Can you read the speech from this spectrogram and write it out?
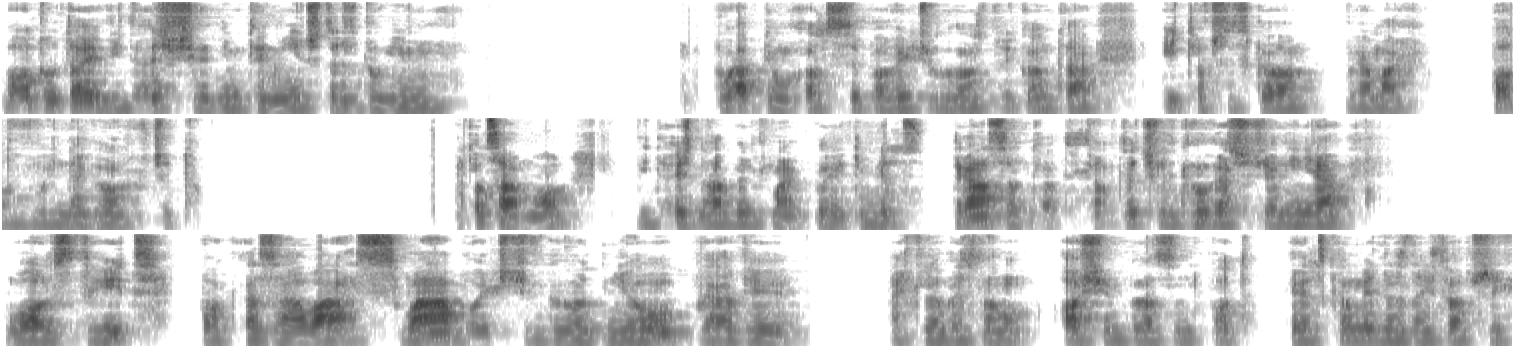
bo tutaj widać w średnim terminie, czy też w długim pułapkę hossy po wyjściu górą z trójkąta i to wszystko w ramach podwójnego szczytu. To samo widać na benchmarku, jakim jest Russell 2000, czyli druga trzecia linia Wall Street pokazała słabość w grudniu, prawie na chwilę obecną 8% pod kreską, jeden z najsłabszych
